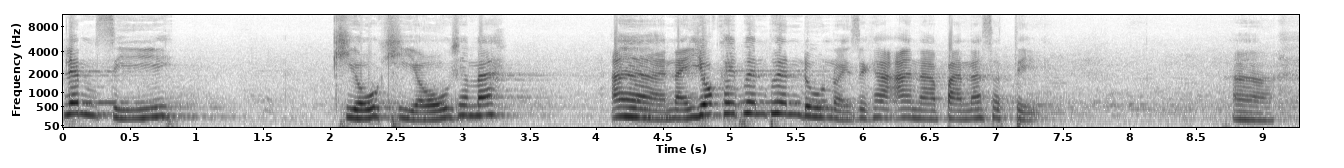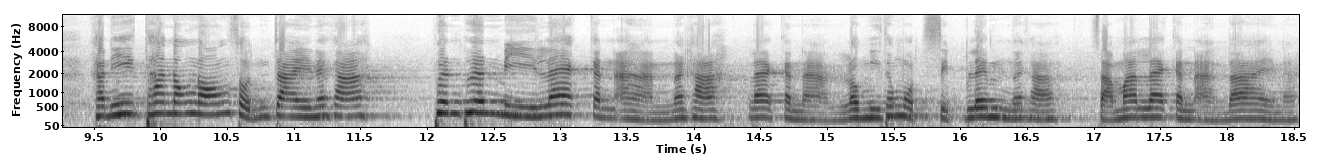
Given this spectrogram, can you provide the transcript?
เล่มสีเขียวเขียวใช่ไหมอ่าไหนยกให้เพื่อนๆดูหน่อยสิคะอานาปานสติอ่าคราวนี้ถ้าน้องๆสนใจนะคะ เพื่อนๆมีแลกกันอ่านนะคะ แลกกันอ่าน เรามีทั้งหมด 10 เล่มนะคะ สามารถแลกกันอ่านได้นะ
